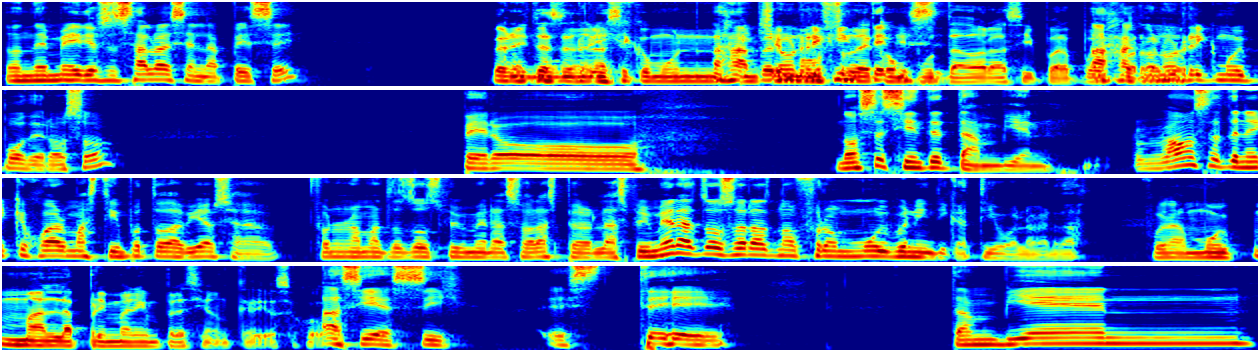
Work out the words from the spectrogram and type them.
Donde medio se salva es en la PC. Pero necesitas tener así como un, ajá, pero un monstruo de computadora así para poder Ajá, con un rig muy poderoso. Pero no se siente tan bien. Vamos a tener que jugar más tiempo todavía. O sea, fueron nada más las dos primeras horas. Pero las primeras dos horas no fueron muy buen indicativo, la verdad. Fue una muy mala primera impresión que dio ese juego. Así es, sí. Este. También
